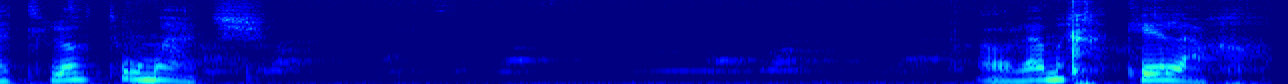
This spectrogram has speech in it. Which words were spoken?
את לא too much. העולם מחכה לך.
